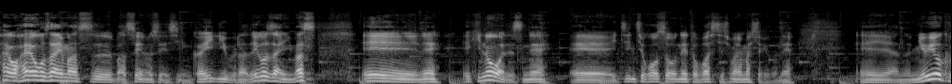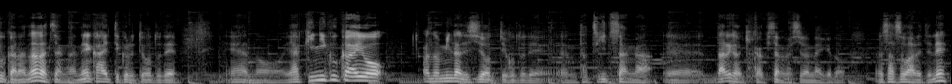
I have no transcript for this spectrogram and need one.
はい、おはようございます。バスへの精神科医リブラでございます。えーね、え昨日はですね、えー、一日放送をね、飛ばしてしまいましたけどね、えー、あの、ニューヨークから奈々ちゃんがね、帰ってくるということで、えー、あの、焼肉会を、あの、みんなでしようっていうことで、辰吉さんが、えー、誰が企画したのか知らないけど、誘われてね、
